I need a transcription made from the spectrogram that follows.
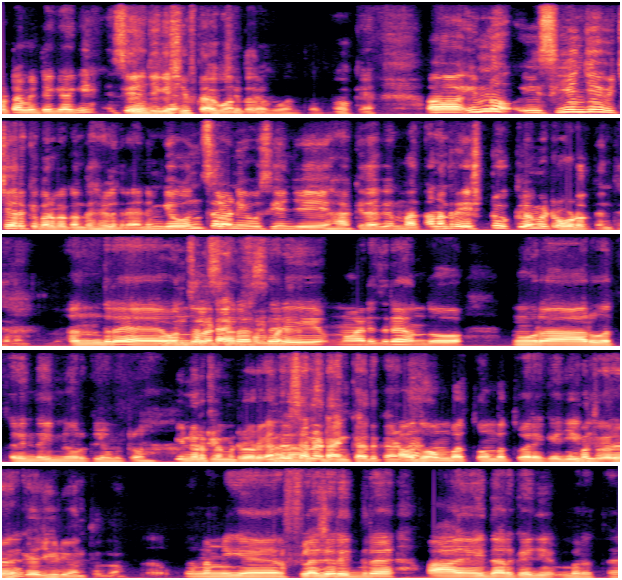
ಆಟೋಮೆಟಿಕ್ ಆಗಿ ಸಿ ಎನ್ ಜಿಗೆ ಶಿಫ್ಟ್ ಆಗುವಂತದ್ದು ಓಕೆ ಇನ್ನು ಈ ಸಿ ಎನ್ ಜಿ ವಿಚಾರಕ್ಕೆ ಬರ್ಬೇಕು ಅಂತ ಹೇಳಿದ್ರೆ ನಿಮ್ಗೆ ಒಂದ್ಸಲ ನೀವು ಸಿ ಎನ್ ಜಿ ಹಾಕಿದಾಗ ಅನಂತರ ಎಷ್ಟು ಕಿಲೋಮೀಟರ್ ಓಡುತ್ತೆ ಅಂತ ಹೇಳಿ. ಅಂದ್ರೆ ಒಂದು ಒಂದ್ಸಲ tank full ಸರಾಸರಿ ಮಾಡಿದ್ರೆ. ಒಂದು ನೂರ ಅರವತ್ತರಿಂದ ಇನ್ನೂರು ಕಿಲೋಮೀಟರ್. ಇನ್ನೂರು ಕಿಲೋಮೀಟರ್ ವರೆಗೆ. ಅಂದ್ರೆ ಸಣ್ಣ ಟ್ಯಾಂಕ್ ಅದಕ್ಕೆ ಹೌದು ಒಂಬತ್ತು ಒಂಬತ್ತುವರೆ ಕೆಜಿ ಒಂಬತ್ತುವರೆ ಕೆಜಿ ಹಿಡಿಯುವಂತದ್ದು ನಮಗೆ ಫ್ಲೆಜರ್ ಇದ್ರೆ ಆ ಐದಾರು ಕೆಜಿ ಬರುತ್ತೆ.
